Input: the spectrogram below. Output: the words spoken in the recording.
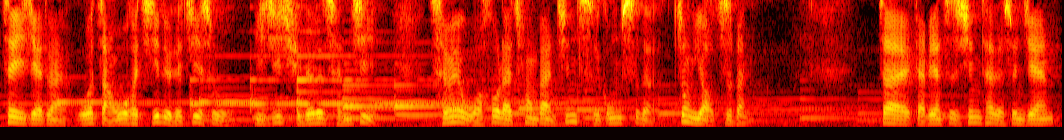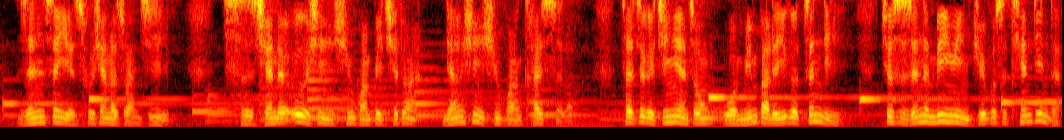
这一阶段，我掌握和积累的技术以及取得的成绩，成为我后来创办金池公司的重要资本。在改变自心态的瞬间，人生也出现了转机。此前的恶性循环被切断，良性循环开始了。在这个经验中，我明白了一个真理，就是人的命运绝不是天定的，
